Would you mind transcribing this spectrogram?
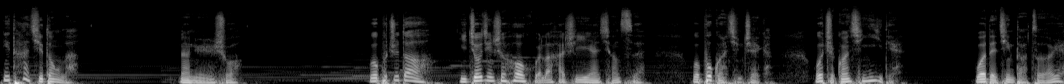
你太激动了，那女人说：“我不知道你究竟是后悔了还是依然想死，我不关心这个，我只关心一点，我得尽到责任。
